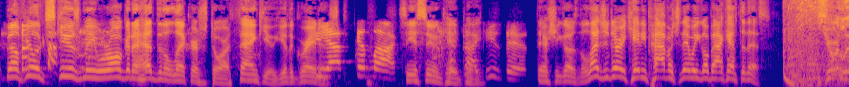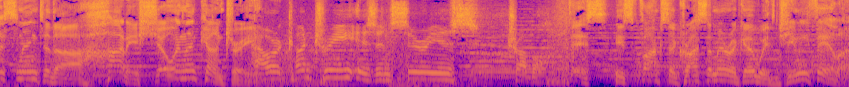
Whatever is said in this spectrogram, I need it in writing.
now, if you'll excuse me, we're all going to head to the liquor store. Thank you. You're the greatest. Yep. Good luck. See you soon, KP. Talk to you soon. There she goes. The legendary Katie Pavlich. There we go back after this. You're listening to the hottest show in the country. Our country is in serious trouble. This is Fox Across America with Jimmy Failla.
